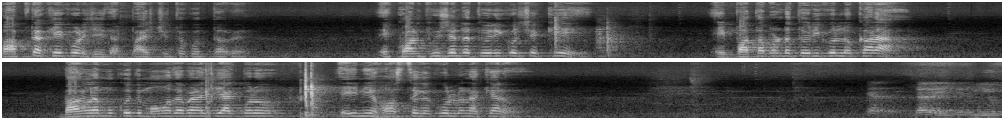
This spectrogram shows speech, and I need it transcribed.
পাপটা কে করেছে? তার পায়শ্চিত্ত করতে হবে। এই কনফিউশনটা তৈরি করছে কে? এই বাতাবরণটা তৈরি করল কারা? বাংলা মুখ্যমন্ত্রী মমতা ব্যানার্জি একবারও এই নিয়ে হস্তক্ষেপ করল না কেন? দাদা এই যে নিয়োগ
